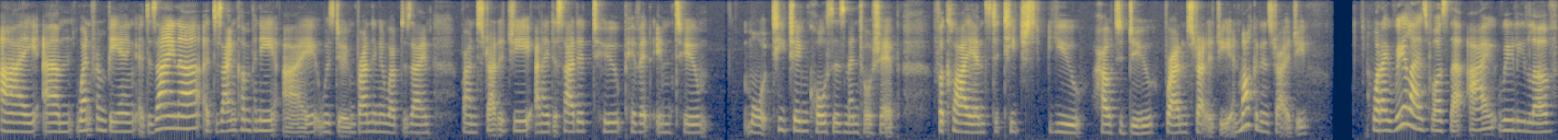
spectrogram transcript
I um, went from being a designer, a design company, I was doing branding and web design, brand strategy, and I decided to pivot into more teaching courses, mentorship for clients to teach you how to do brand strategy and marketing strategy. What I realized was that I really love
